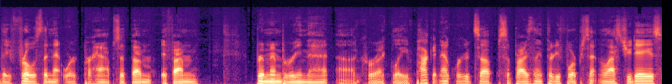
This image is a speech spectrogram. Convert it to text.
they froze the network, perhaps if I'm if I'm remembering that uh, correctly. Pocket Network it's up surprisingly 34% in the last few days.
